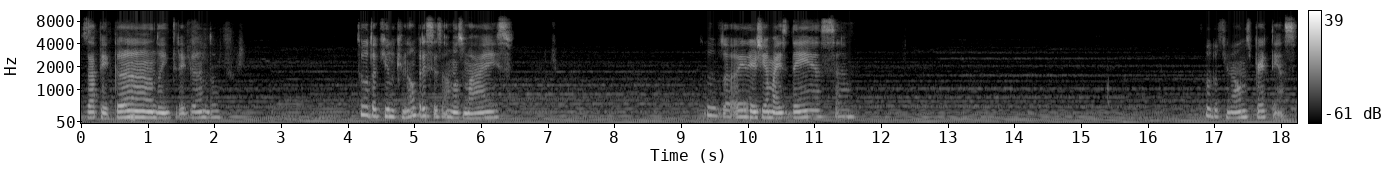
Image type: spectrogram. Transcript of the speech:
desapegando, entregando tudo aquilo que não precisamos mais, tudo a energia mais densa, tudo que não nos pertence.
